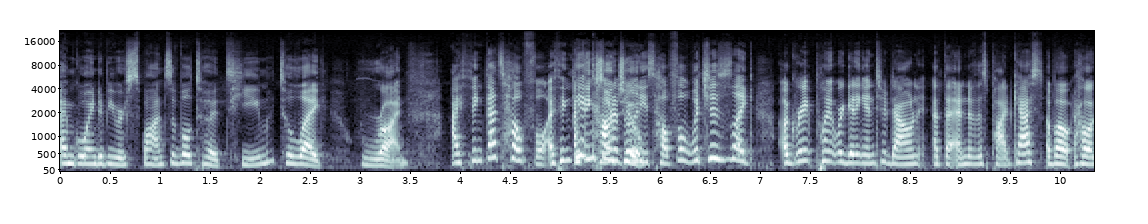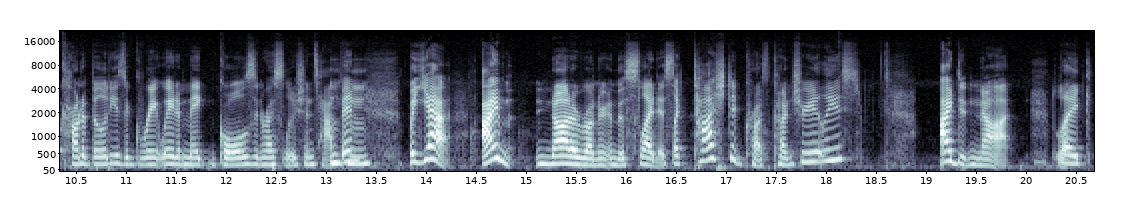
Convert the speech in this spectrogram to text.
am going to be responsible to a team to like run. I think that's helpful. I think I the think so, accountability is helpful, which is like a great point we're getting into down at the end of this podcast about how accountability is a great way to make goals and resolutions happen. Mm-hmm. But yeah, I'm not a runner in the slightest. Like Tosh did cross country at least. I did not. Like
